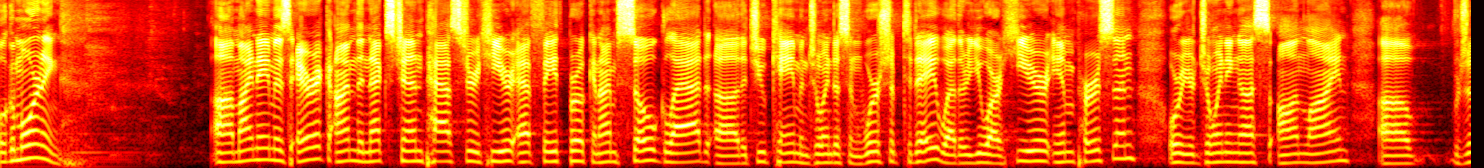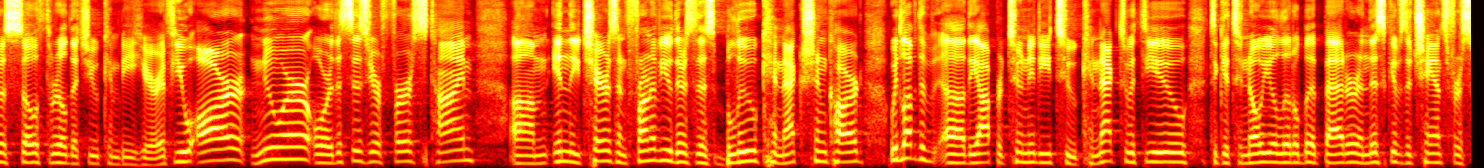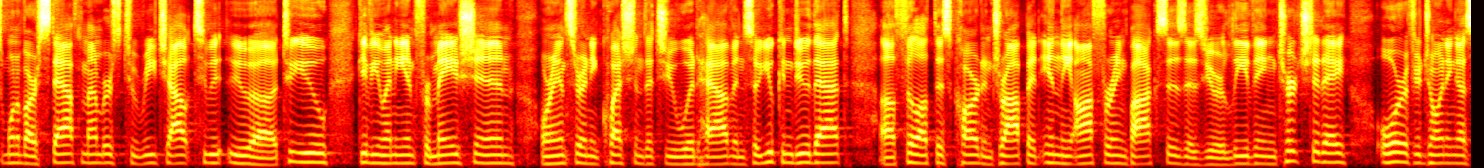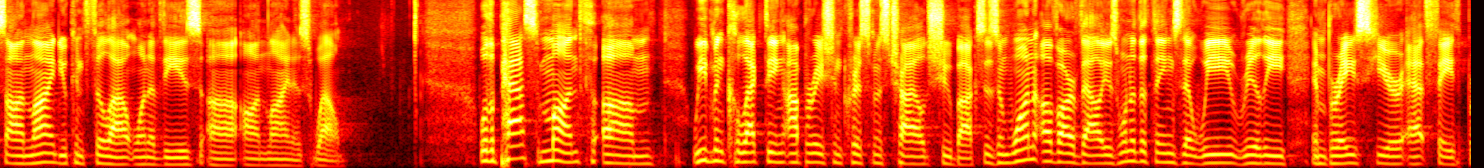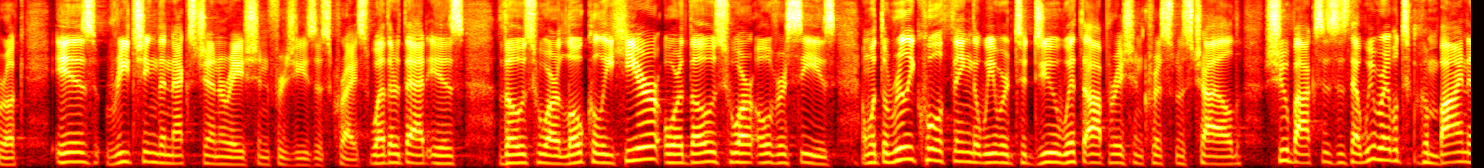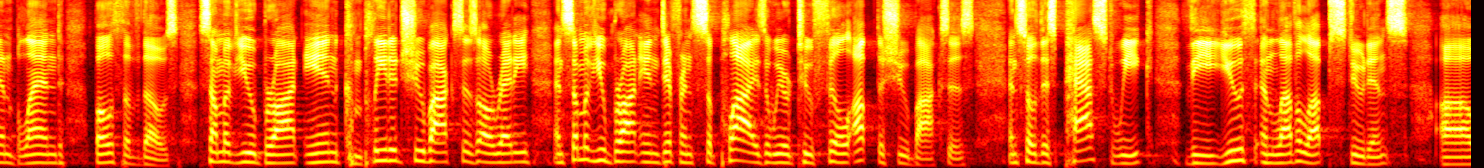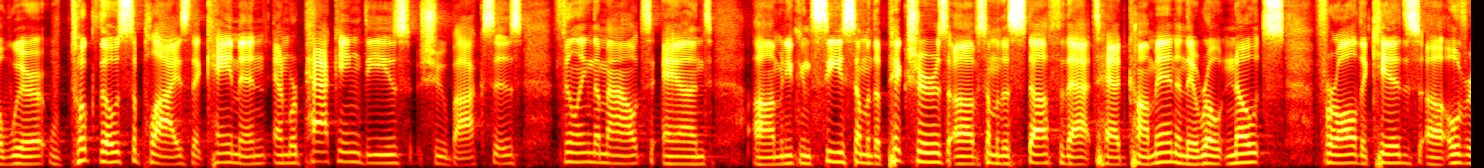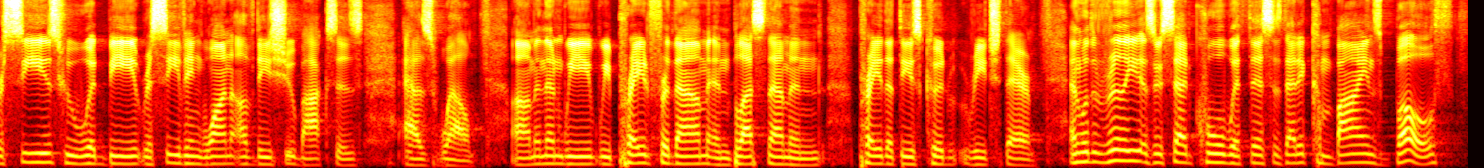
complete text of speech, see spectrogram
Well, good morning. Uh, my name is Eric. I'm the next gen pastor here at Faithbrook, and I'm so glad uh, that you came and joined us in worship today, whether you are here in person or you're joining us online. Uh, we're just so thrilled that you can be here. If you are newer or this is your first time, um, in the chairs in front of you, there's this blue connection card. We'd love the, uh, the opportunity to connect with you, to get to know you a little bit better. And this gives a chance for one of our staff members to reach out to, uh, to you, give you any information, or answer any questions that you would have. And so you can do that. Uh, fill out this card and drop it in the offering boxes as you're leaving church today or if you're joining us online, you can fill out one of these uh, online as well. Well, the past month, um, we've been collecting Operation Christmas Child shoeboxes. And one of our values, one of the things that we really embrace here at Faithbrook is reaching the next generation for Jesus Christ, whether that is those who are locally here or those who are overseas. And what the really cool thing that we were to do with Operation Christmas Child shoeboxes is that we were able to combine and blend both of those. Some of you brought in completed shoeboxes already, and some of you brought in different supplies supplies that we were to fill up the shoe boxes. And so this past week, the youth and level up students uh, were, took those supplies that came in and were packing these shoe boxes, filling them out, and um, and you can see some of the pictures of some of the stuff that had come in, and they wrote notes for all the kids uh, overseas who would be receiving one of these shoe boxes as well. Um, and then we, we prayed for them and blessed them and prayed that these could reach there. And what really, as we said, cool with this is that it combines both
